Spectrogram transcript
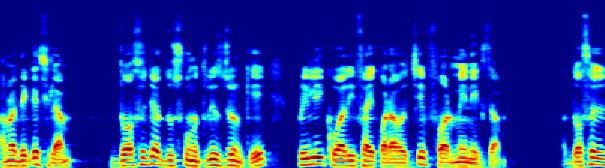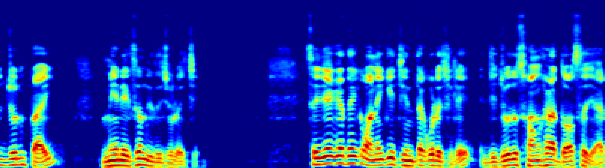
আমরা দেখেছিলাম দশ হাজার দুশো উনত্রিশ জনকে প্রিলি কোয়ালিফাই করা হয়েছে ফর মেন এক্সাম দশ হাজার জন প্রায় মেন এক্সাম দিতে চলেছে। সেই জায়গা থেকে অনেকেই চিন্তা করেছিলে যে যেহেতু সংখ্যাটা দশ হাজার,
